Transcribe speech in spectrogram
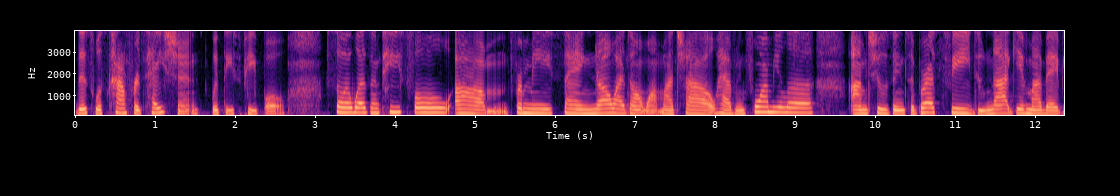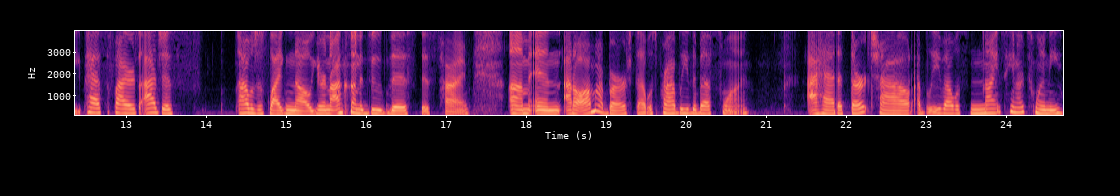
This was confrontation with these people. So it wasn't peaceful um, for me saying, no, I don't want my child having formula. I'm choosing to breastfeed. Do not give my baby pacifiers. I just I was just like, no, you're not going to do this this time. Um, and out of all my births, that was probably the best one. I had a third child. I believe I was 19 or 20.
